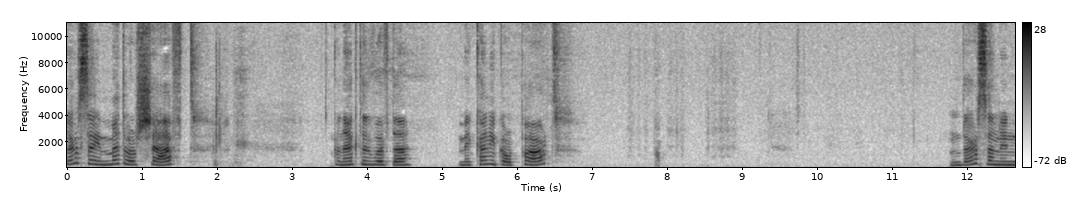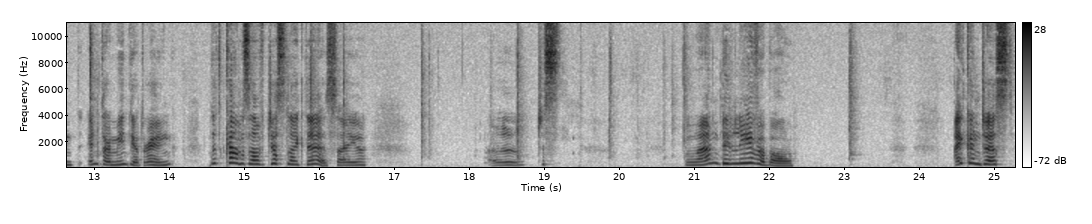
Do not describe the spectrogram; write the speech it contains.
There's a metal shaft connected with the mechanical part. And there's an in intermediate ring that comes off just like this. I uh, uh, just unbelievable. I can just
